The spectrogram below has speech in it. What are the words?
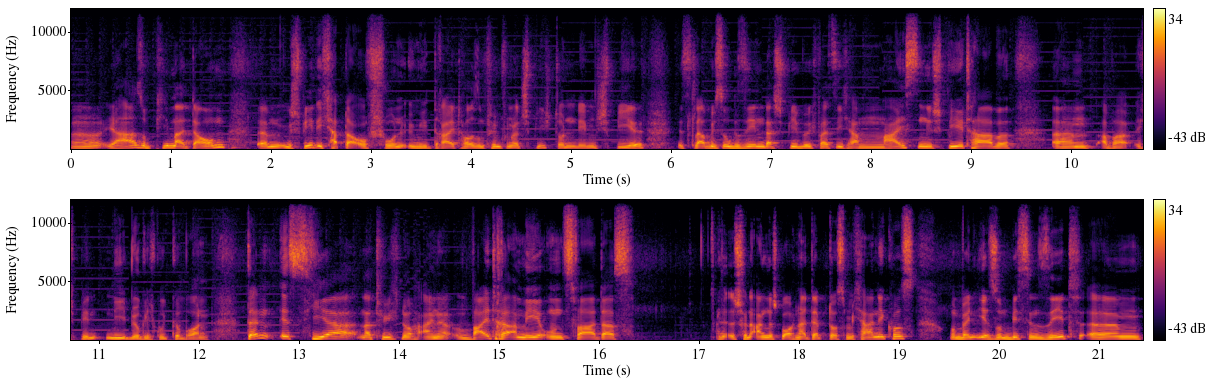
Ja, so Pi mal Daumen ähm, gespielt. Ich habe da auch schon irgendwie 3500 Spielstunden dem Spiel. Ist glaube ich so gesehen das Spiel wirklich, was ich am meisten gespielt habe. Ähm, aber ich bin nie wirklich gut geworden. Dann ist hier natürlich noch eine weitere Armee und zwar das äh, schon angesprochene Adeptus Mechanicus. Und wenn ihr so ein bisschen seht, ähm,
